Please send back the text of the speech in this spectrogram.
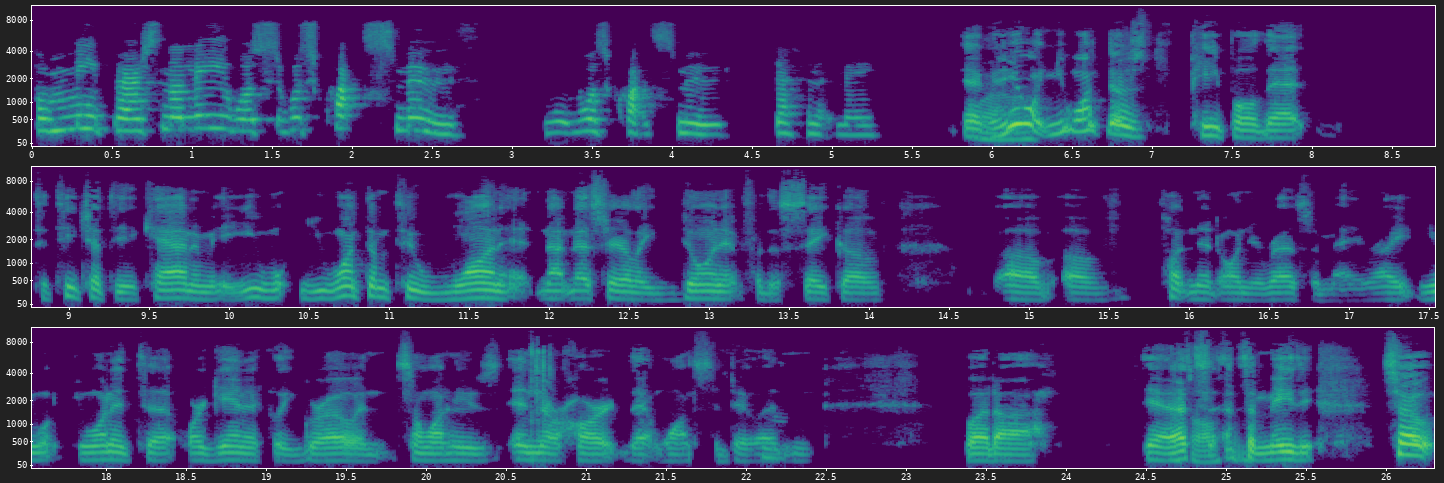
for me personally was was quite smooth was quite smooth definitely Yeah, 'cause Wow. you want you want those people that to teach at the academy. You you want them to want it, not necessarily doing it for the sake of of of putting it on your resume, right? You want you want it to organically grow and someone who's in their heart that wants to do it. Mm. And, but uh, yeah, That's that's awesome. that's amazing. So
